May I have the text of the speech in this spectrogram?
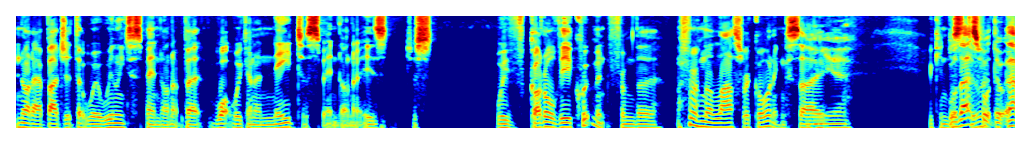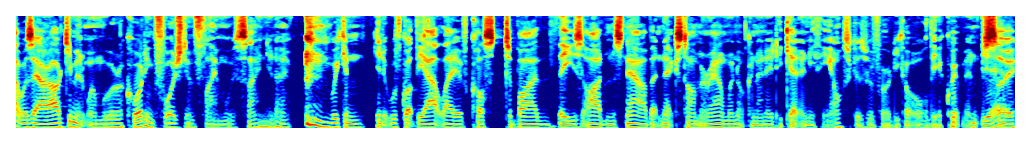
not our budget that we're willing to spend on it, but what we're going to need to spend on it is just we've got all the equipment from the from the last recording, so yeah we can. Well, that's what the, that was our argument when we were recording Forged in Flame. We were saying, you know, we can, you know, we've got the outlay of cost to buy these items now, but next time around, we're not going to need to get anything else because we've already got all the equipment. Yeah. So,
